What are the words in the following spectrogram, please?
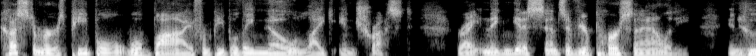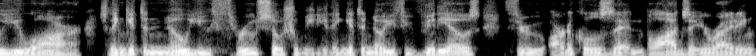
customers, people will buy from people they know, like, and trust, right? And they can get a sense of your personality and who you are so they can get to know you through social media. They can get to know you through videos through articles that, and blogs that you're writing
